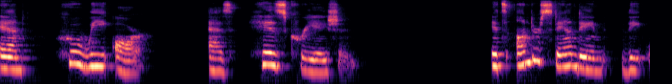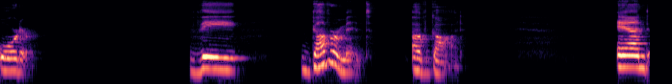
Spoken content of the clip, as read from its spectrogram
and who we are as His creation. It's understanding the order, the government of God, and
